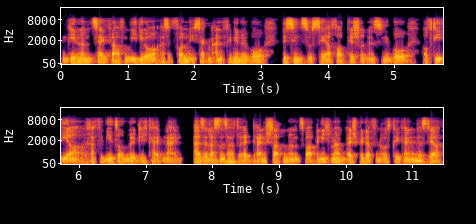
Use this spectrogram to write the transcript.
und gehen dann im Zeitverlauf-Video, also von, ich sag mal, Anfängerniveau bis hin zu sehr fortgeschrittenes Niveau auf die eher raffinierteren Möglichkeiten ein. Also lass uns auch direkt reinstarten und zwar bin ich mal ein Beispiel davon ausgegangen, dass der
